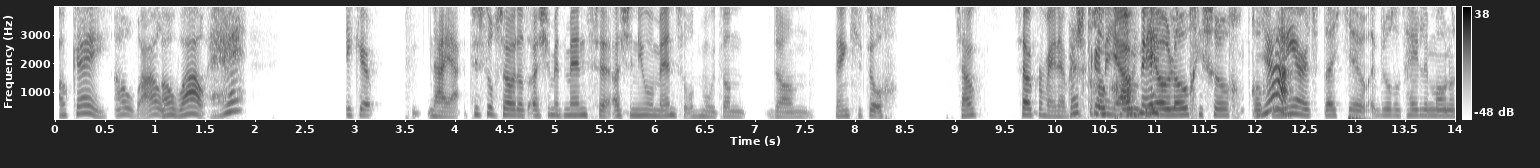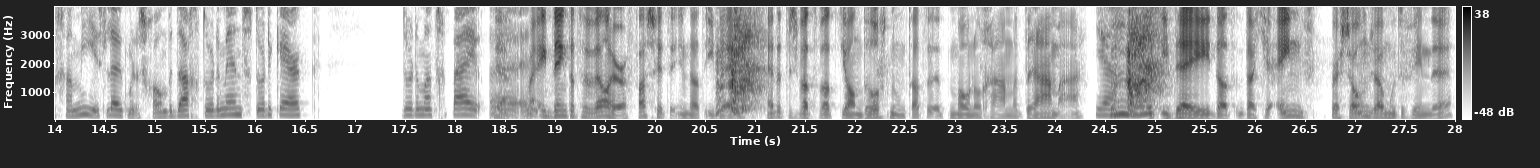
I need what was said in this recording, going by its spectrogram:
Oké. oh wauw. Oh, wauw. Hè? Ik heb... Nou ja, het is toch zo dat als je met mensen, als je nieuwe mensen ontmoet, dan, dan denk je toch... Zou ik, zou ik ermee naar Het is bed kunnen? Gewoon biologisch zo geprogrammeerd dat je, ik bedoel, dat hele monogamie is leuk, maar dat is gewoon bedacht door de mens, door de kerk, door de maatschappij. eh, Ja, en- maar ik denk dat we wel heel erg vastzitten in dat idee. Hè, dat is wat, wat Jan Dros noemt dat het monogame drama. ja. Mhm. Het idee dat, dat je één persoon zou moeten vinden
